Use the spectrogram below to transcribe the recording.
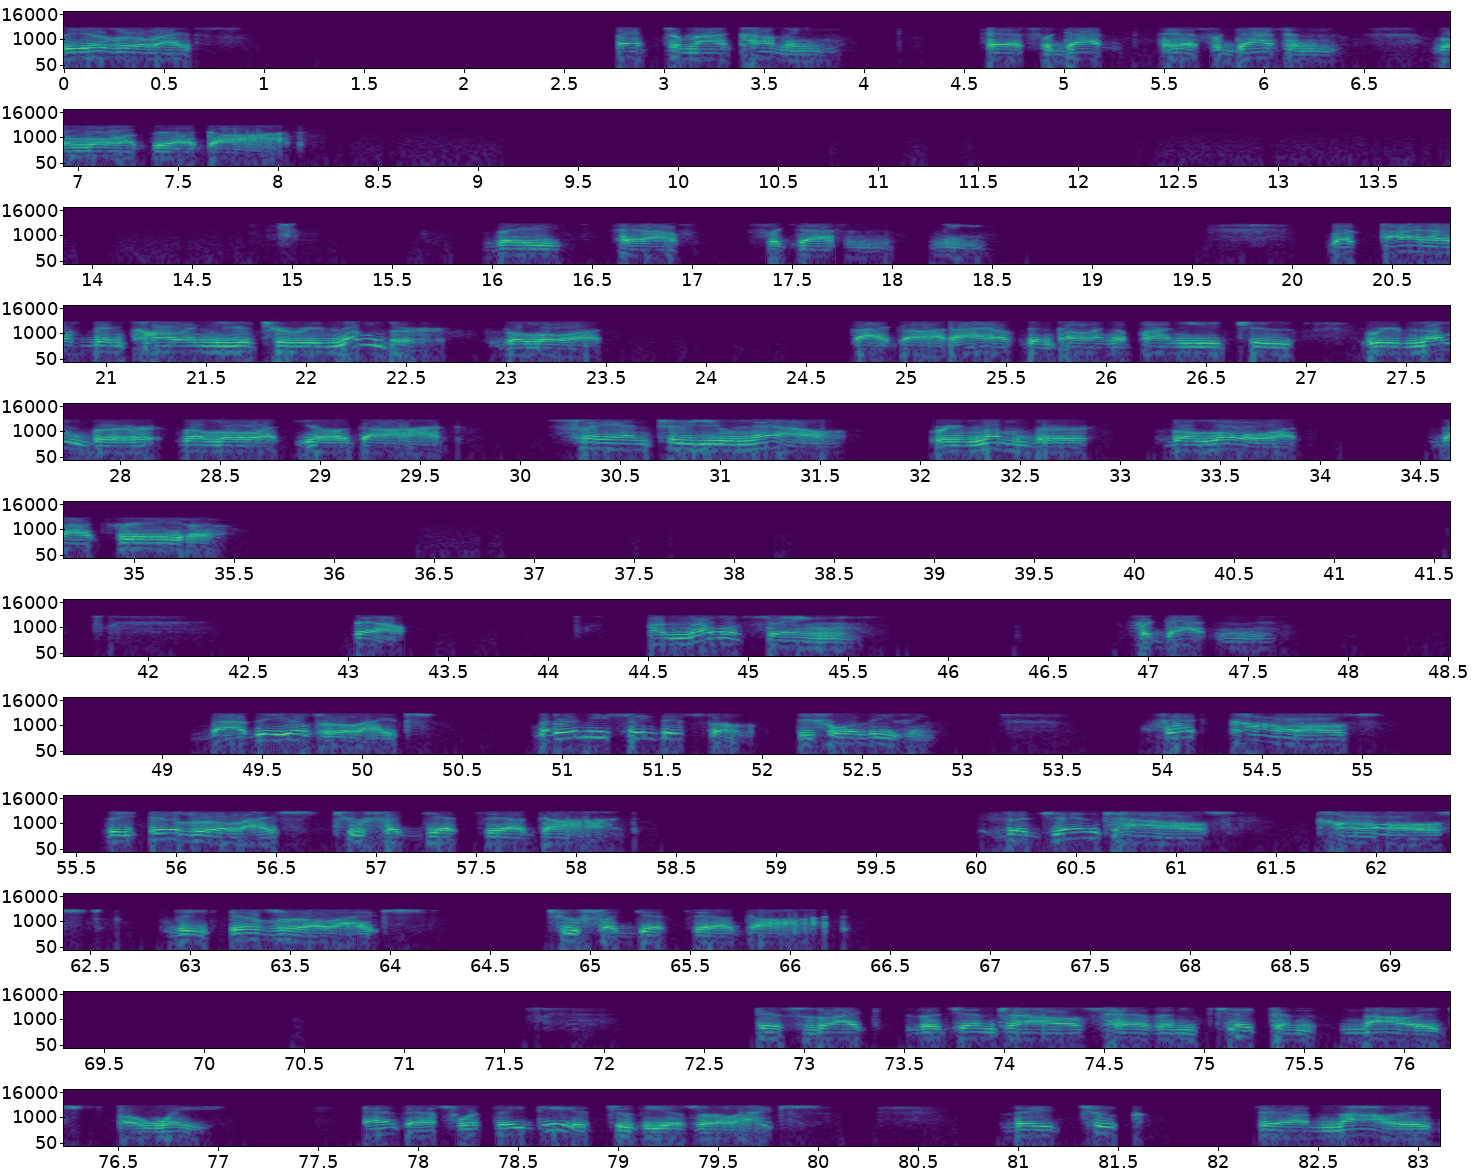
the Israelites, up to my coming, had forgotten had forgotten the Lord their God. They have forgotten me. But I have been calling you to remember the Lord thy God. I have been calling upon you to remember the Lord your God, saying to you now, remember the Lord thy Creator. Now, another thing forgotten by the Israelites, but let me say this though before leaving. What caused the Israelites to forget their God? The Gentiles caused the Israelites to forget their God. It's like the Gentiles having taken knowledge away. And that's what they did to the Israelites. They took their knowledge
